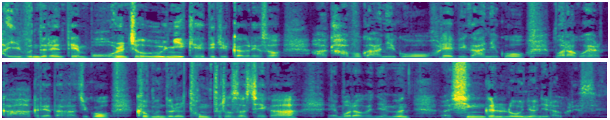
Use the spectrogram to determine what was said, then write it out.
아 이분들한테 뭘 좀 의미 있게 해드릴까 그래서 아 가부가 아니고 호랩이가 아니고 뭐라고 할까 그래다 가지고 그분들을 통틀어서 제가 뭐라고 했냐면 어, 싱글 노년이라고 그랬어요.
